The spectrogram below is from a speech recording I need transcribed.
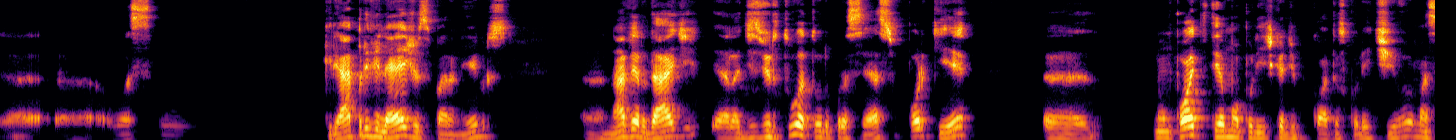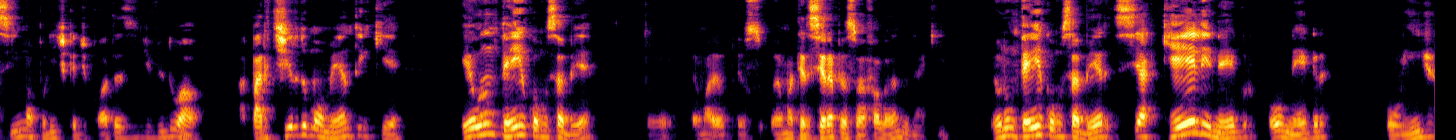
uh, uh, criar privilégios para negros, uh, na verdade, ela desvirtua todo o processo, porque não pode ter uma política de cotas coletiva, mas sim uma política de cotas individual. A partir do momento em que eu não tenho como saber, é uma, é uma terceira pessoa falando né, aqui, eu não tenho como saber se aquele negro, ou negra, ou índio,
